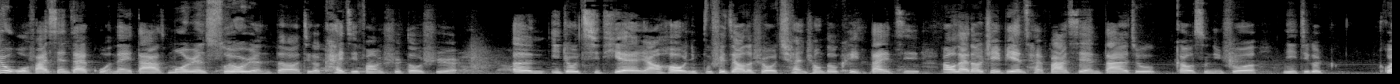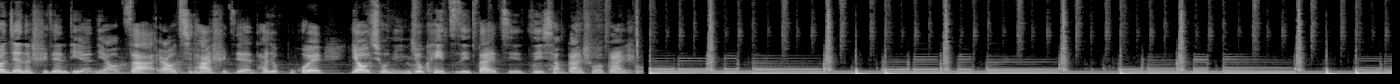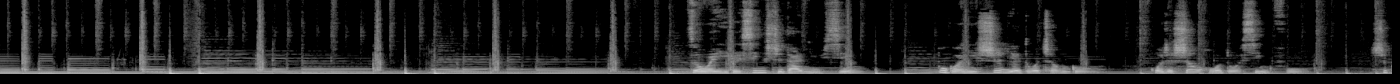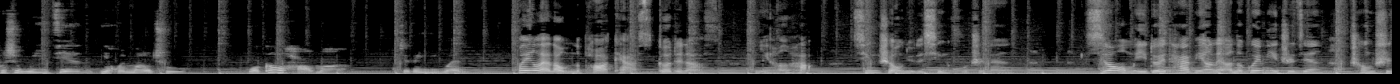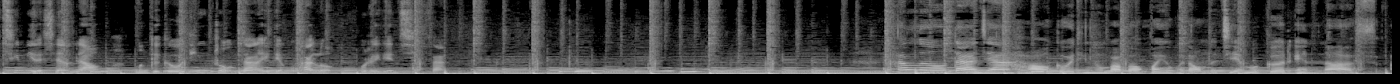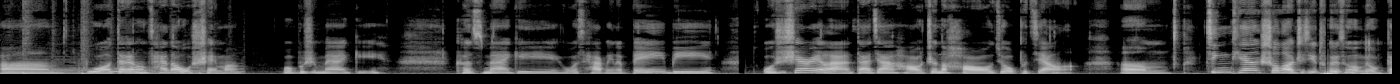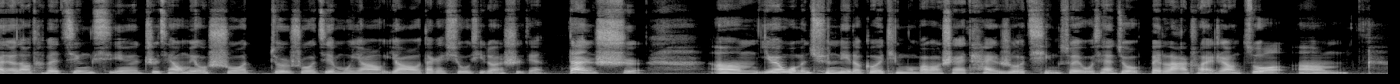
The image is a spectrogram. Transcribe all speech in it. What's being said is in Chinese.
就我发现在国内，大家默认所有人的这个开机方式都是，嗯，一周七天，然后你不睡觉的时候全程都可以待机。然后我来到这边才发现，大家就告诉你说，你这个关键的时间点你要在，然后其他时间他就不会要求你，你就可以自己待机，自己想干什么干什么。作为一个新时代女性，不管你事业多成功，或者生活多幸福，是不是无意间也会冒出“我够好吗”这个疑问？欢迎来到我们的 Podcast Good Enough，你很好，新手女的幸福指南。希望我们一对太平洋两岸的闺蜜之间诚实亲密的闲聊，能给各位听众带来一点快乐或者一点启发。大家好，各位听众宝宝，欢迎回到我们的节目 Good Enough。啊，我大家能猜到我是谁吗？我不是 Maggie，cause Maggie was having a baby。我是 Sherry 啦，大家好，真的好久不见了。嗯，今天收到这期推送，有没有感觉到特别惊喜？因为之前我们有说，就是说节目要要大概休息一段时间，但是。嗯，因为我们群里的各位听众宝宝实在太热情，所以我现在就被拉出来这样做。嗯，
